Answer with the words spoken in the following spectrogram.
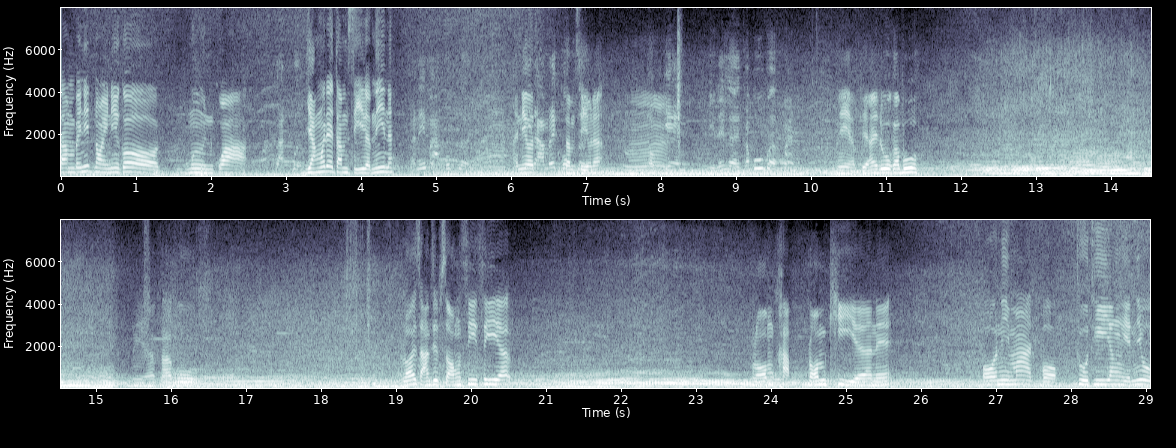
ทำไปนิดหน่อยนี่ก็หมื่นกว่าหลักหมื่นยังไม่ได้ทำสีแบบนี้นะอันนี้มาครบเลย อืมอันนี้ก็ทำให้ครบทำสีมาแล้วอืจบมเกมขี่ได้เลยกระบูเบิกใหม่นี่ครับเดี๋ยวให้ดูคาบูนี่ครับคาบูร้อยสามสิบสองซีซีครับพร้อมขับพร้อมขี่อันนี้โอ้นี่มาดบอกทูทียังเห็นอยู่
